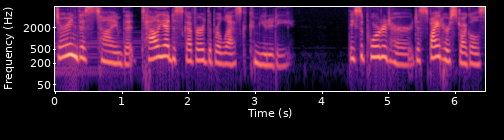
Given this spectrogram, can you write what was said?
during this time that Talia discovered the burlesque community. They supported her despite her struggles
